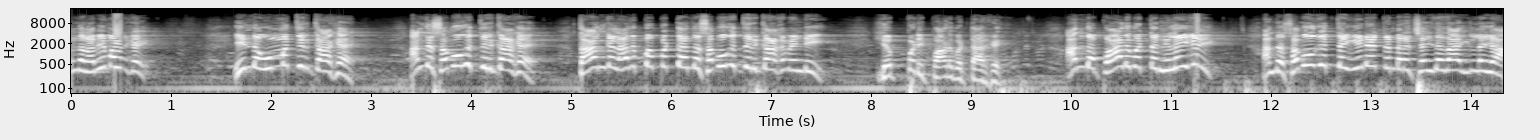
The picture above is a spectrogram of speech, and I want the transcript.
அந்த நபிமார்கள் இந்த உம்மத்திற்காக அந்த சமூகத்திற்காக தாங்கள் அனுப்பப்பட்ட அந்த சமூகத்திற்காக வேண்டி எப்படி பாடுபட்டார்கள்? அந்த பாடுபட்ட நிலைகள் அந்த சமூகத்தை ஈடேற்றம் பெற செய்ததா இல்லையா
